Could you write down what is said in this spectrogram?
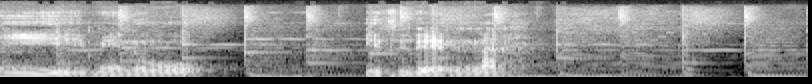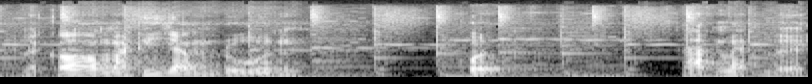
ที่เมนู Incident นะ แล้วก็มาที่ยังรูนกด Start Map เลย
